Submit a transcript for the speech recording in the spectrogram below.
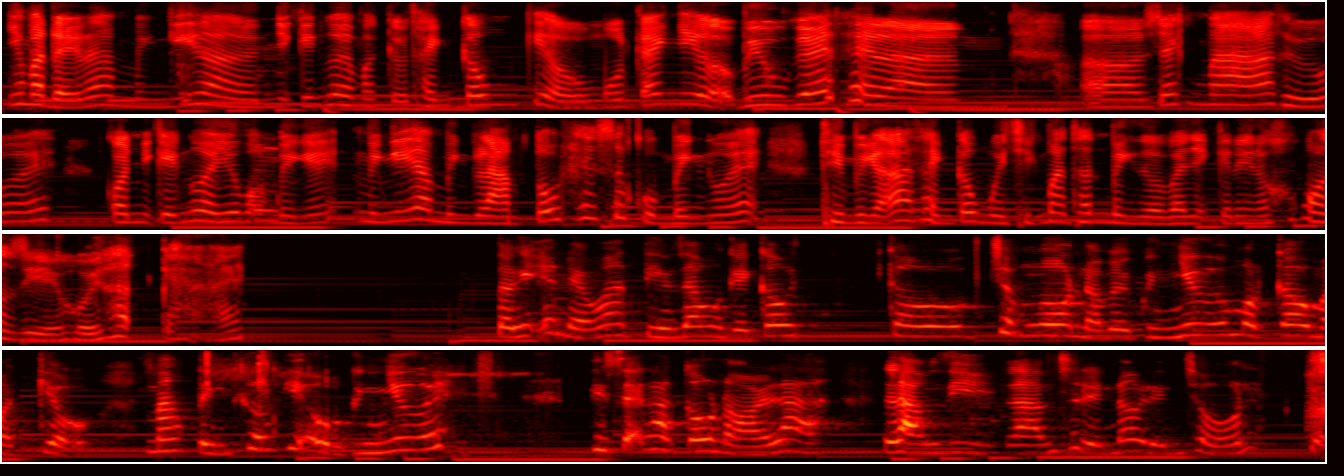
Nhưng mà đấy là mình nghĩ là những cái người mà kiểu thành công kiểu một cách như ở Bill Gates hay là uh, Jack Ma các thứ ấy còn những cái người như bọn mình ấy mình nghĩ là mình làm tốt hết sức của mình thôi ấy thì mình đã là thành công với chính bản thân mình rồi và những cái này nó không còn gì để hối hận cả ấy. Tớ nghĩ nếu mà tìm ra một cái câu câu châm ngôn nào về Quỳnh Như một câu mà kiểu mang tính thương hiệu của Quỳnh Như ấy thì sẽ là câu nói là làm gì làm cho đến nơi đến chốn kiểu...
